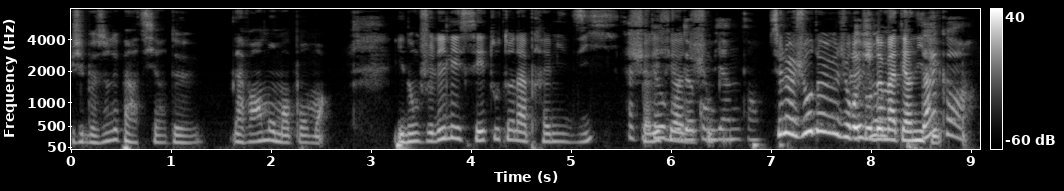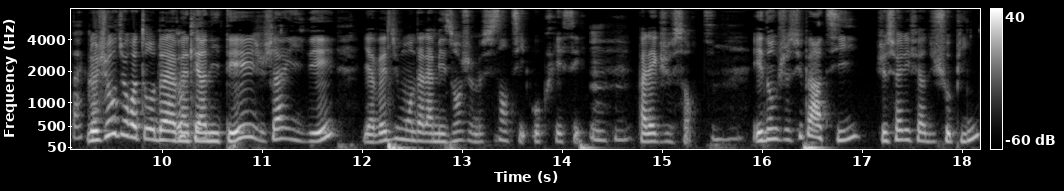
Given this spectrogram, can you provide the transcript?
j'ai besoin de partir, de d'avoir un moment pour moi. Et donc je l'ai laissé tout un après-midi. Ça je suis allée au faire bout de du shopping. combien de temps? C'est le jour de, du Le retour de maternité. D'accord, d'accord. Le jour du retour de la maternité, arrivée, il y avait du monde à la maison, je me suis sentie oppressée. Mhm. Fallait que je sorte. Mhm. Et donc je suis partie, je suis allée faire du shopping.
